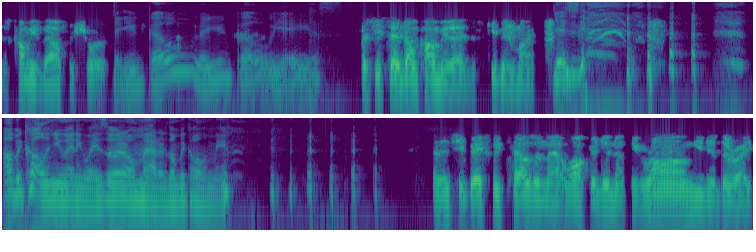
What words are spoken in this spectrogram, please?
Just call me Val for short." There you go. There you go. Yes. But she said, "Don't call me that. Just keep it in mind." Yeah, just, I'll be calling you anyway, so it don't matter. Don't be calling me. And then she basically tells him that Walker did nothing wrong. You did the right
